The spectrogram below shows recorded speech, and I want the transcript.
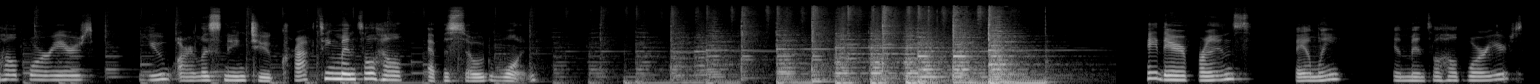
health warriors. You are listening to Crafting Mental Health, Episode 1. Hey there, friends, family, and mental health warriors.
